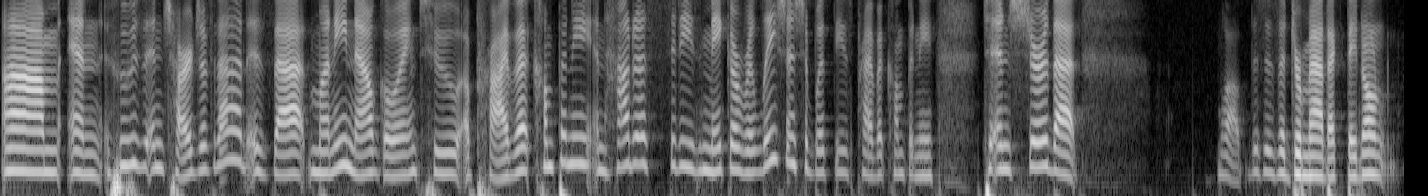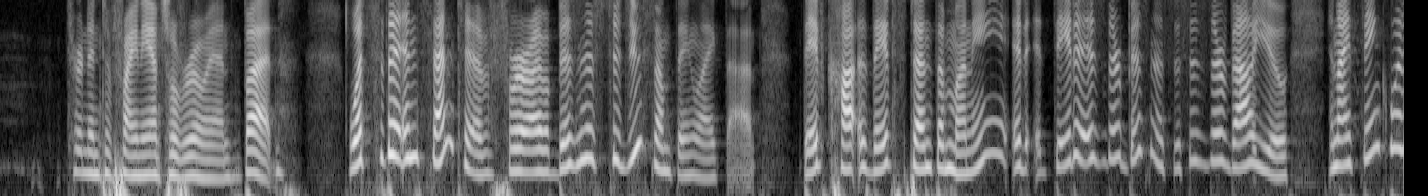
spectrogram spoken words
Um, and who's in charge of that? Is that money now going to a private company? And how do cities make a relationship with these private companies to ensure that well this is a dramatic they don't turn into financial ruin. But what's the incentive for a business to do something like that? They've they've spent the money. It, it, data is their business. This is their value, and I think what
